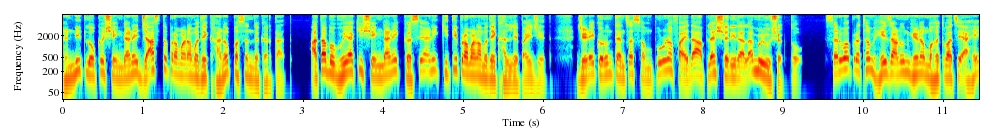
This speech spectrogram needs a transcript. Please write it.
थंडीत लोक शेंगदाणे जास्त प्रमाणामध्ये खाणं पसंत करतात. आता बघूया की शेंगदाणे कसे आणि किती प्रमाणामध्ये खाल्ले पाहिजेत जेणेकरून त्यांचा संपूर्ण फायदा आपल्या शरीराला मिळू शकतो. सर्वप्रथम हे जाणून घेणं महत्त्वाचे आहे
